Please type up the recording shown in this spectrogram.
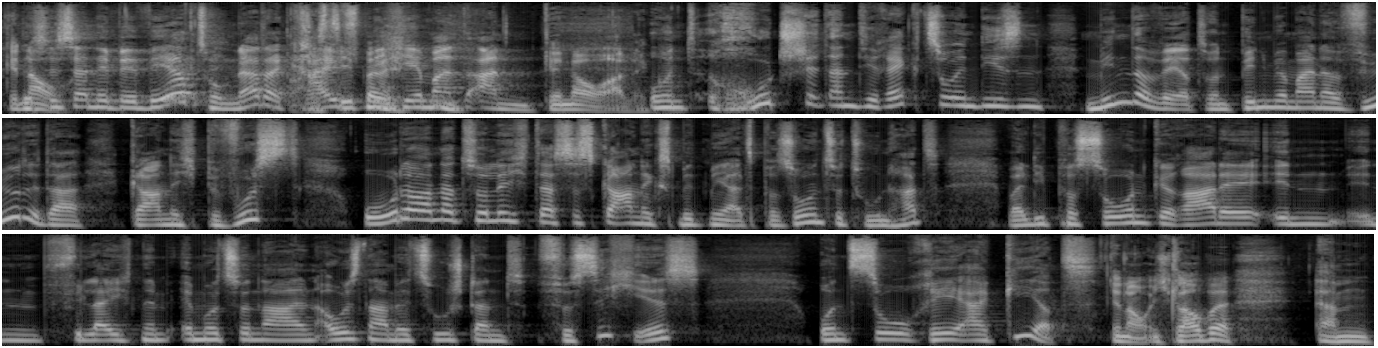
Genau. Das ist eine Bewertung, ne? Da greift mich jemand an. Genau, Alex. Und rutsche dann direkt so in diesen Minderwert und bin mir meiner Würde da gar nicht bewusst. Oder natürlich, dass es gar nichts mit mir als Person zu tun hat, weil die Person gerade in, in vielleicht einem emotionalen Ausnahmezustand für sich ist und so reagiert. Genau, ich glaube, ähm,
